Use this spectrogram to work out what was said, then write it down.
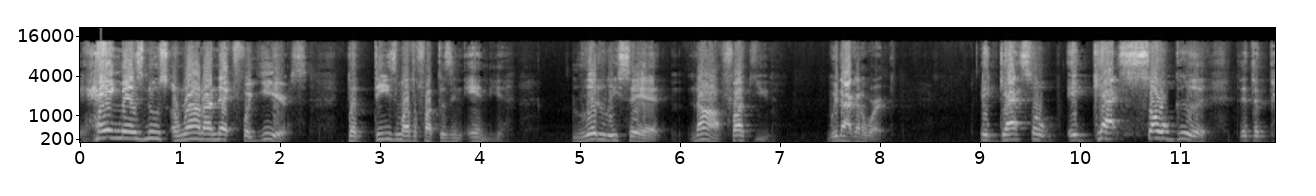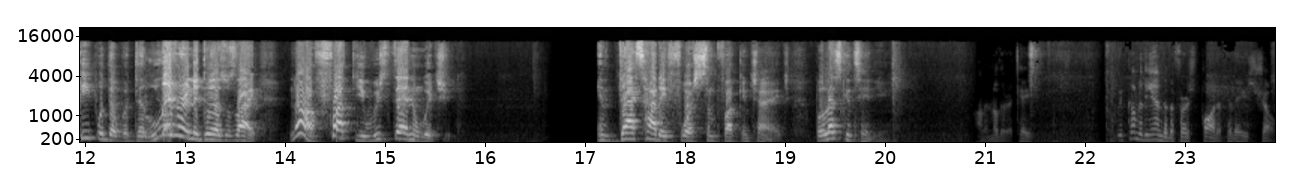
hangman's noose around our neck for years. But these motherfuckers in India literally said, nah, fuck you. We're not gonna work. It got so it got so good that the people that were delivering the goods was like, no, fuck you, we're standing with you. And that's how they forced some fucking change. But let's continue. On another occasion. We've come to the end of the first part of today's show.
